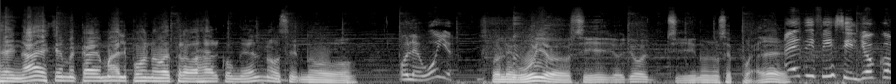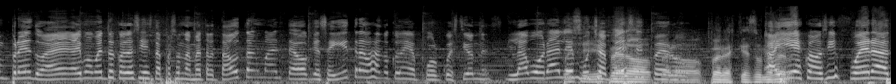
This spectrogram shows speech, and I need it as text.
en, ah, es que me cae mal y pues no voy a trabajar con él, no, si- no, O le huyo. no le huyo, sí, yo, yo, sí, no, no se puede. Es difícil, yo comprendo. Hay, hay momentos que decir, esta persona me ha tratado tan mal, tengo que seguir trabajando con ella por cuestiones laborales Pues sí, muchas pero- veces, pero... pero es que es una Ahí es cuando sí fuera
